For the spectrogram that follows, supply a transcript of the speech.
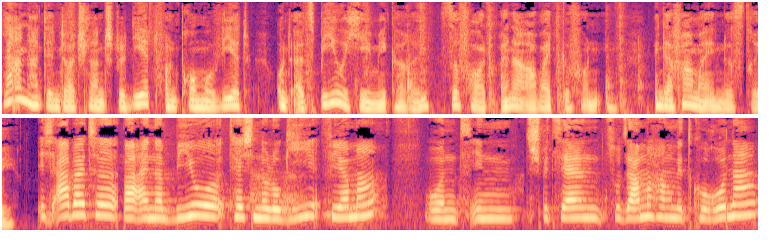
Lan hat in Deutschland studiert und promoviert und als Biochemikerin sofort eine Arbeit gefunden in der Pharmaindustrie. Ich arbeite bei einer Biotechnologiefirma und in speziellen Zusammenhang mit Corona.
